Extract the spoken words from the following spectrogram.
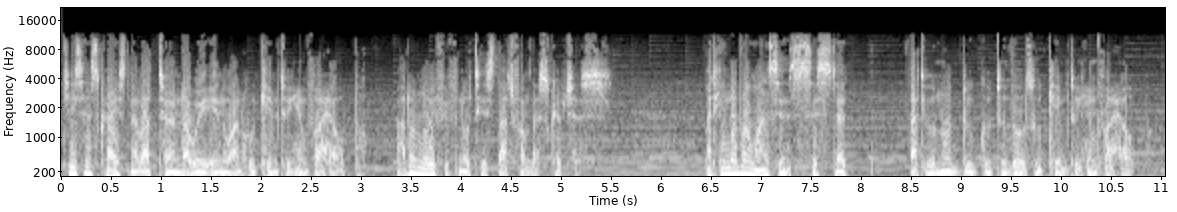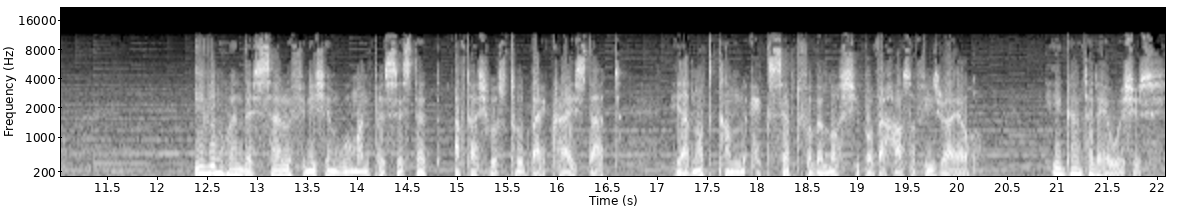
Jesus Christ never turned away anyone who came to him for help. I don't know if you've noticed that from the scriptures. But he never once insisted that he will not do good to those who came to him for help. Even when the Syrophoenician woman persisted after she was told by Christ that he had not come except for the lost sheep of the house of Israel, he granted her wishes.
